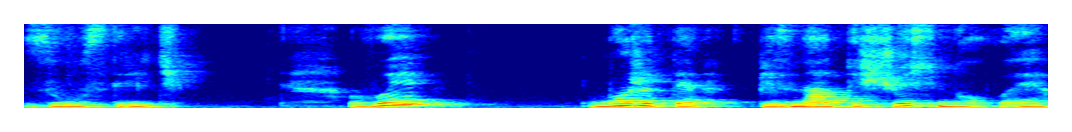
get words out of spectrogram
зустріч. Ви можете впізнати щось нове,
